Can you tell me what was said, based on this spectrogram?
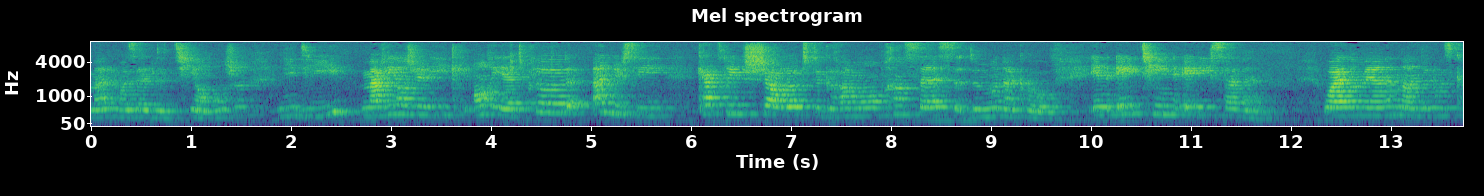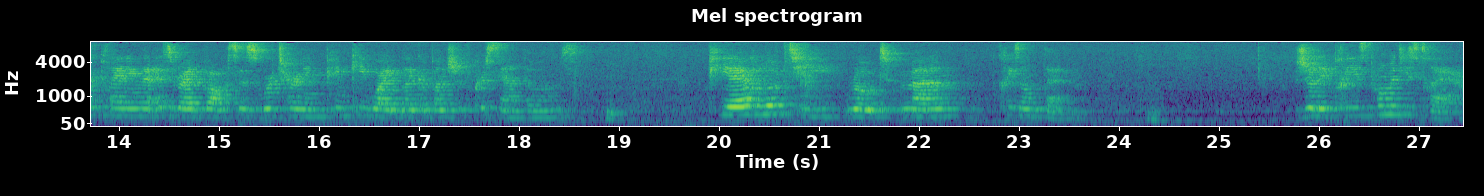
Mademoiselle de Thiange, Lydie, Marie-Angélique, Henriette, Claude, Anne-Lucie, Catherine Charlotte de Gramont, Princesse de Monaco. In 1887, while a man in London was complaining that his red boxes were turning pinky white like a bunch of chrysanthemums, Pierre Loti wrote Madame Chrysanthème. Je l'ai prise pour me distraire.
